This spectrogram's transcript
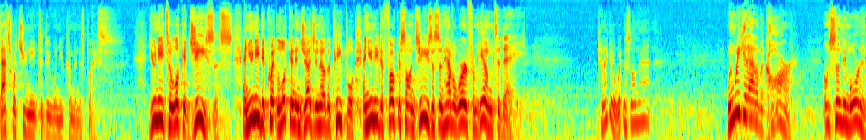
that's what you need to do when you come in this place. You need to look at Jesus and you need to quit looking and judging other people and you need to focus on Jesus and have a word from Him today. Can I get a witness on that? When we get out of the car on Sunday morning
